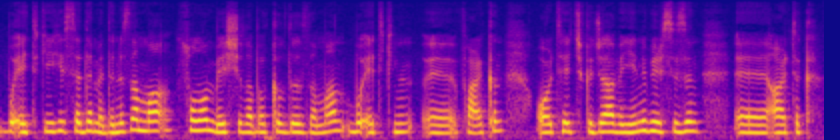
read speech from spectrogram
bu etkiyi hissedemediniz ama son 15 yıla bakıldığı zaman bu etkinin e, farkın ortaya çıkacağı ve yeni bir sizin artık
